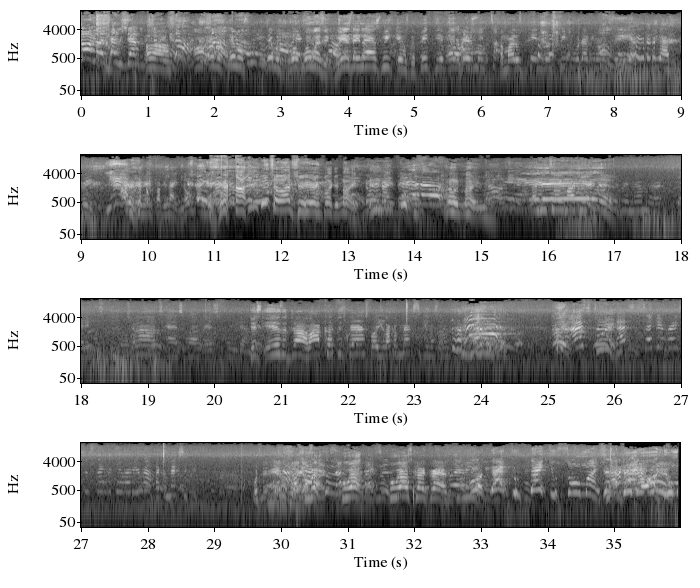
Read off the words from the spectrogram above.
Uh, oh, it was, it was, it was, what, what was it? Wednesday last week, it was the 50th anniversary of Martin Luther King's little speech or whatever, you know what I'm saying? Yeah, he has a dream. I dream every fucking night. No nightmare. he told I dream every fucking night. No nightmare. No nightmare. Let me tell you my dream. remember that it was for jobs as well as freedom. This is a job. I'll cut this grass for you like a Mexican or something. I swear, that's the second racist thing that came out of your mouth, like a Mexican. What the, who, else, who, else, who else cut grass? What you mean? Oh, Thank you, thank you so much. Now do more.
